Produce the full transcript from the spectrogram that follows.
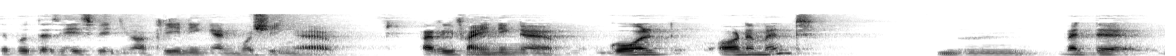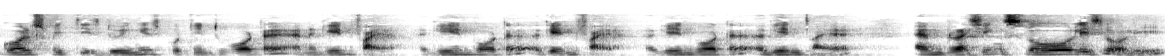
The Buddha says when you are cleaning and washing, uh, refining a gold ornament, um, but the goldsmith is doing is put into water and again fire, again water, again fire, again water, again fire and brushing slowly, slowly,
